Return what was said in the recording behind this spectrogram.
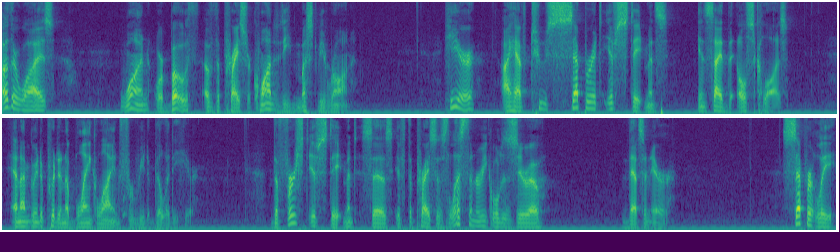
Otherwise, one or both of the price or quantity must be wrong. Here, I have two separate if statements inside the else clause, and I'm going to put in a blank line for readability here. The first if statement says if the price is less than or equal to zero, that's an error. Separately,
